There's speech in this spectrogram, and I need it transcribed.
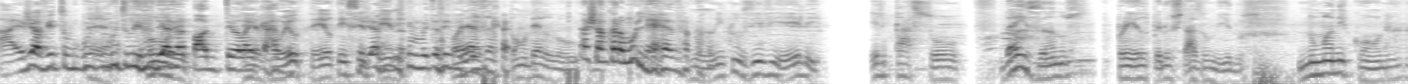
Ah, eu já vi tu, muito, É, muito livro de foi. Ezra Pound teu lá É, em casa. vou, eu tenho, eu tenho muito livro Olha, Ezra cara. Pound é louco. Eu achava que era mulher, Ezra Pound. Não, inclusive ele, ele passou 10 anos preso pelos Estados Unidos, num manicômio.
